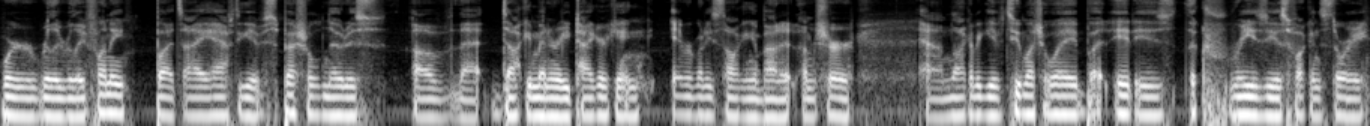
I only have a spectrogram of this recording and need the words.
were really really funny. But I have to give special notice of that documentary Tiger King. Everybody's talking about it, I'm sure. I'm not going to give too much away, but it is the craziest fucking story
